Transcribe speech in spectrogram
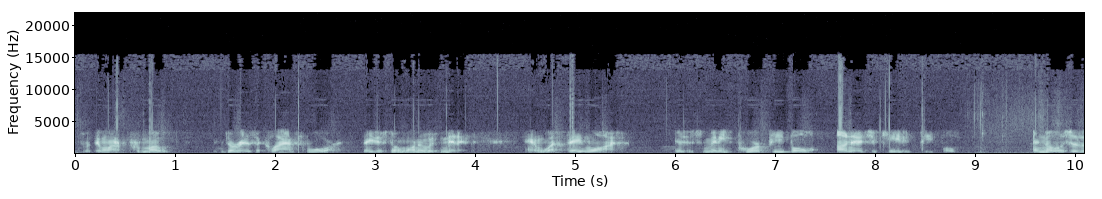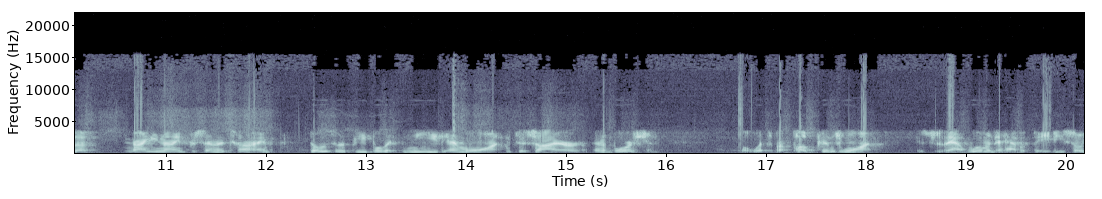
It's what they want to promote. There is a class war. They just don't want to admit it. And what they want is as many poor people, uneducated people, and those are the 99% of the time, those are the people that need and want and desire an abortion. But what the Republicans want is for that woman to have a baby, so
